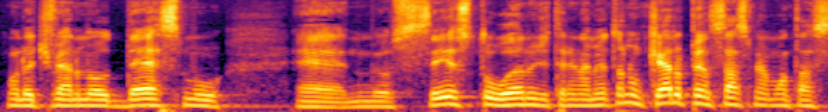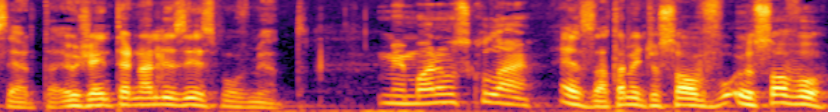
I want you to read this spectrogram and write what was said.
quando eu estiver no meu décimo, é, no meu sexto ano de treinamento. Eu não quero pensar se minha mão tá certa. Eu já internalizei esse movimento. Memória muscular. É, exatamente, eu só vou. Eu só vou.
